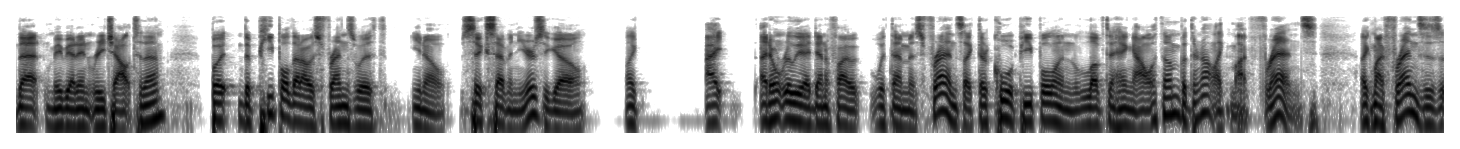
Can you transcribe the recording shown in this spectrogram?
that maybe I didn't reach out to them. But the people that I was friends with, you know, six, seven years ago, I don't really identify with them as friends. Like they're cool people and love to hang out with them, but they're not like my friends. Like my friends is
